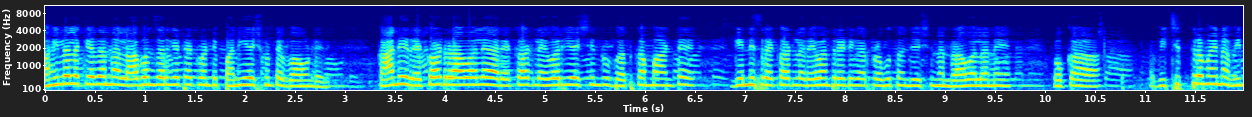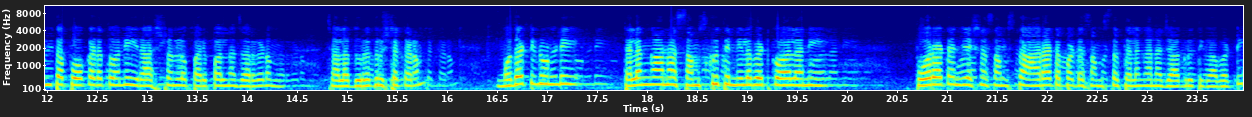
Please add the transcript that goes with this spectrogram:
మహిళలకు ఏదైనా లాభం జరిగేటటువంటి పని చేసుకుంటే బాగుండేది. కానీ రికార్డు రావాలి ఆ రికార్డులు ఎవరు చేసిండ్రు బతుకమ్మ అంటే గిన్నిస్ రికార్డులో రేవంత్ రెడ్డి గారు ప్రభుత్వం చేసిందని రావాలనే ఒక విచిత్రమైన వింత పోకడతోని ఈ రాష్ట్రంలో పరిపాలన జరగడం చాలా దురదృష్టకరం. మొదటి నుండి తెలంగాణ సంస్కృతి నిలబెట్టుకోవాలని పోరాటం చేసిన సంస్థ ఆరాటపడ్డ సంస్థ తెలంగాణ జాగృతి కాబట్టి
